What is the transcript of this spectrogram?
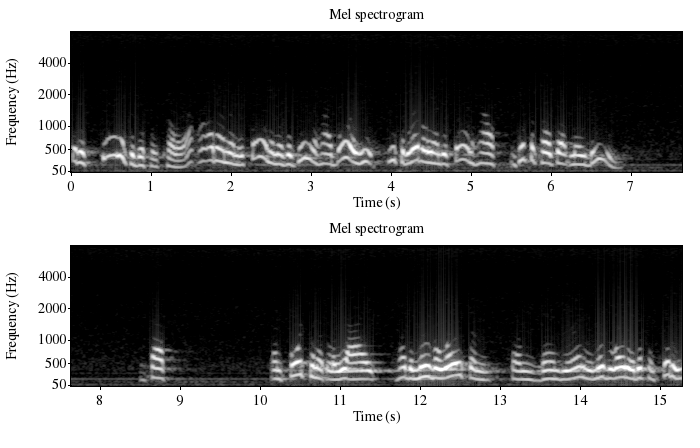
that his skin is a different color. I, I don't understand. And as a junior high boy, you, you could readily understand how difficult that may be. In fact, unfortunately, I had to move away from, from Van Buren. We moved away to a different city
